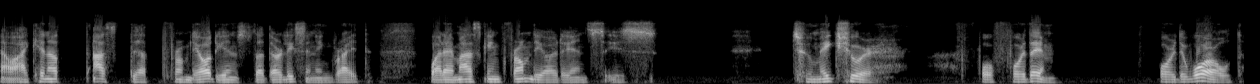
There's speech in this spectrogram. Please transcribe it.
Now I cannot ask that from the audience that are listening, right? What I'm asking from the audience is to make sure for for them, for the world,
